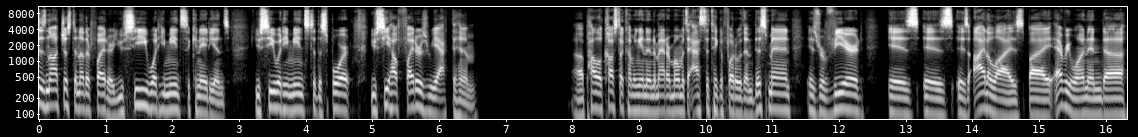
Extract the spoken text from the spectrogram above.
is not just another fighter. You see what he means to Canadians. You see what he means to the sport. You see how fighters react to him. Uh, Paulo Costa coming in in a matter of moments, asked to take a photo with him. This man is revered, is is is idolized by everyone, and uh,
